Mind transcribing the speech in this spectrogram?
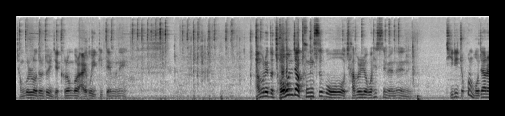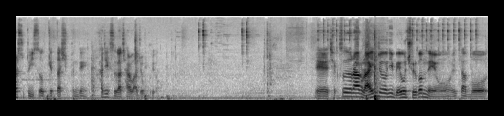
정글러들도 이제 그런 걸 알고 있기 때문에 아무래도 저 혼자 궁 쓰고 잡으려고 했으면은 딜이 조금 모자랄 수도 있었겠다 싶은데 카직스가 잘 와줬고요. 네, 잭스랑 라인전이 매우 즐겁네요. 일단 뭐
